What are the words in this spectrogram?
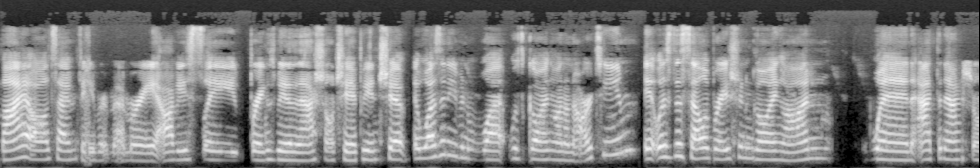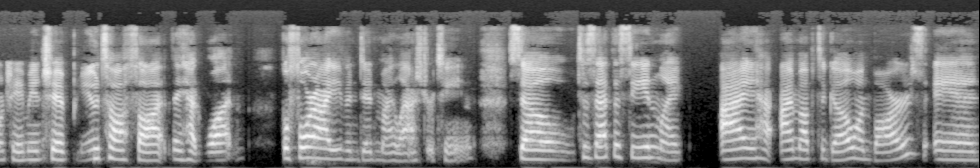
my all-time favorite memory obviously brings me to the national championship. It wasn't even what was going on on our team. It was the celebration going on when at the national championship Utah thought they had won before I even did my last routine. So to set the scene, like I I'm up to go on bars and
